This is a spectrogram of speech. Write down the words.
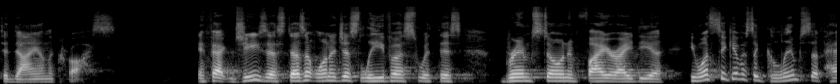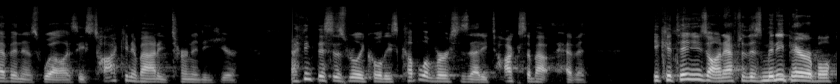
to die on the cross in fact, Jesus doesn't want to just leave us with this brimstone and fire idea. He wants to give us a glimpse of heaven as well as he's talking about eternity here. I think this is really cool. These couple of verses that he talks about heaven. He continues on after this mini parable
